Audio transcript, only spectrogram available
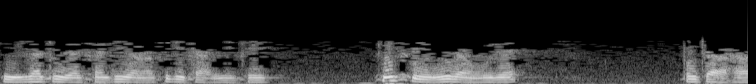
ဒီရတ္တိရစတိရမှာပိဋကရည်ကြီးကိစ္စဝိတော်မူတဲ့ဘုရားဟာ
